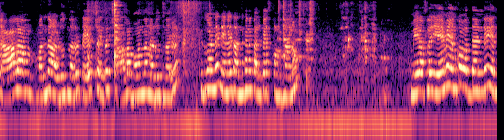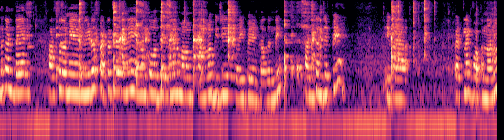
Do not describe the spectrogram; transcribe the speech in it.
చాలా మంది అడుగుతున్నారు. టేస్ట్ అయితే చాలా బాగుందని అడుగుతున్నారు. ఇదిగోండి నేనైతే అందుకనే కలిపేసుకుంటున్నాను. మీరు అసలు ఏమీ అనుకోవద్దండి. ఎందుకంటే అసలు మేము వీడియోస్ పెట్టట్లేదని ఏమనుకోవద్దు. ఎందుకంటే మనం పనిలో బిజీ అయిపోయాం కదండి. అందుకని చెప్పి ఇక పెట్టలేకపోతున్నాను.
